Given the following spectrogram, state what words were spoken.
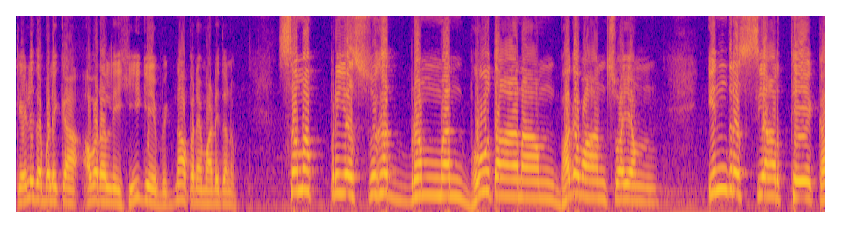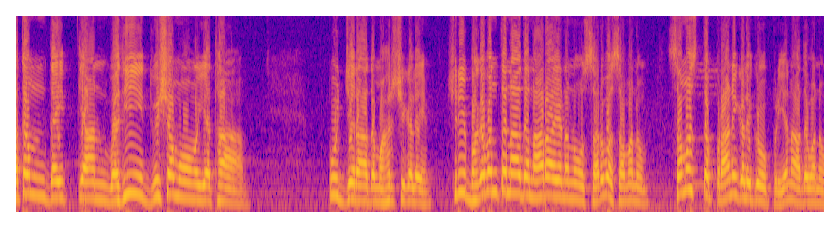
ಕೇಳಿದ ಬಳಿಕ ಅವರಲ್ಲಿ ಹೀಗೆ ವಿಜ್ಞಾಪನೆ ಮಾಡಿದನು. ಸಮಪ್ರಿಯ ಸುಹದ್ ಬ್ರಹ್ಮನ್ ಭೂತಾನಾಂ ಭಗವಾನ್ ಸ್ವಯಂ, ಇಂದ್ರಸ್ಯಾರ್ಥೆ ಕಥಂ ದೈತ್ಯಾನ್ ವಧಿ ದ್ವಿಷಮೋ ಯಥಾ. ಪೂಜ್ಯರಾದ ಮಹರ್ಷಿಗಳೇ, ಶ್ರೀ ಭಗವಂತನಾದ ನಾರಾಯಣನು ಸರ್ವಸಮನು, ಸಮಸ್ತ ಪ್ರಾಣಿಗಳಿಗೂ ಪ್ರಿಯನಾದವನು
